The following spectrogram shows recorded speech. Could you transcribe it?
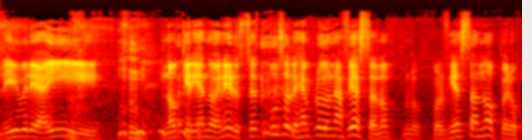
libre ahí, no queriendo venir. Usted puso el ejemplo de una fiesta, no, por fiesta no, pero...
